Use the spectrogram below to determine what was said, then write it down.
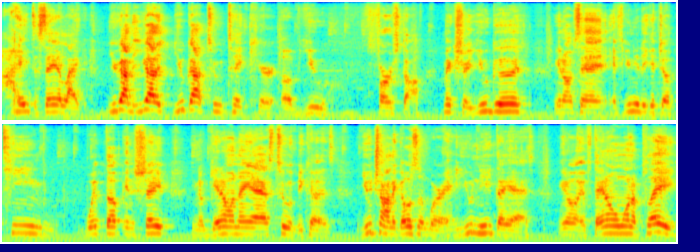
I hate to say it, like you got you got to you got to take care of you first off. Make sure you good. You know what I'm saying? If you need to get your team whipped up in shape, you know, get on their ass too because you trying to go somewhere and you need their ass. You know, if they don't want to play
